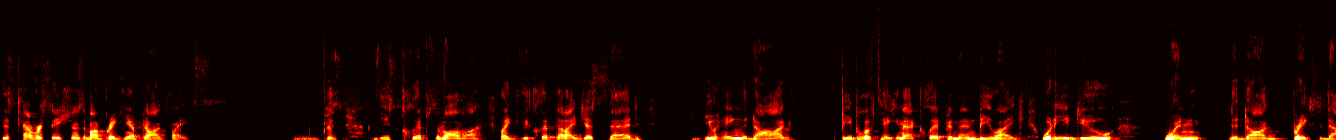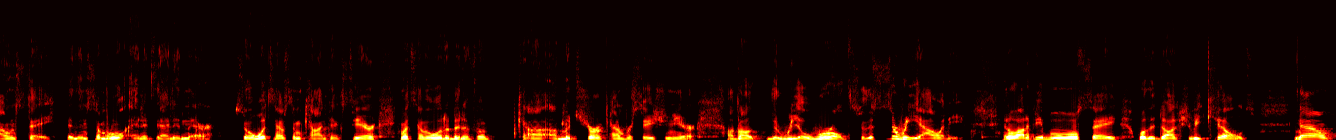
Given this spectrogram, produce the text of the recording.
this conversation is about breaking up dog fights because these clips of all like the clip that I just said, you hang the dog. People have taken that clip and then be like, "What do you do when the dog breaks a downstay?" And then someone will edit that in there. So let's have some context here. Let's have a little bit of a, a mature conversation here about the real world. So this is a reality, and a lot of people will say, "Well, the dog should be killed." Now,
